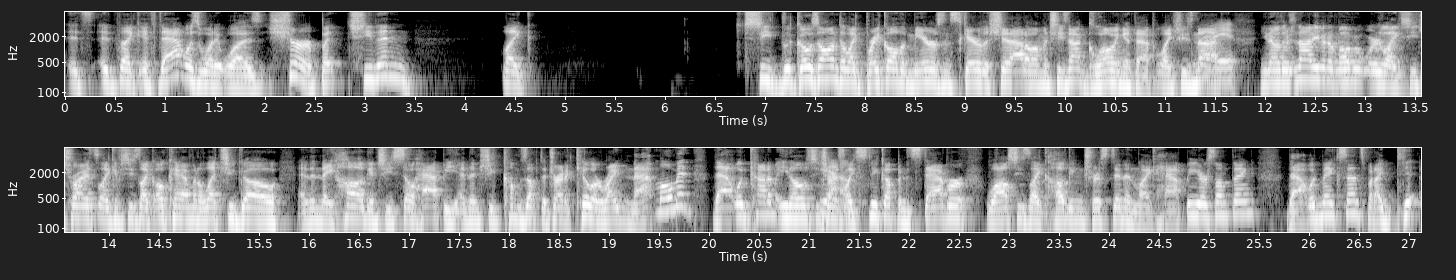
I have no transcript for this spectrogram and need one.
it's it's like if that was what it was sure but she then like she goes on to like break all the mirrors and scare the shit out of him and she's not glowing at that but like she's not Right. you know there's not even a moment where like she tries like if she's like okay i'm gonna let you go and then they hug and she's so happy and then she comes up to try to kill her right in that moment that would kind of you know if she tries Yeah. to like sneak up and stab her while she's like hugging tristan and like happy or something that would make sense but i did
